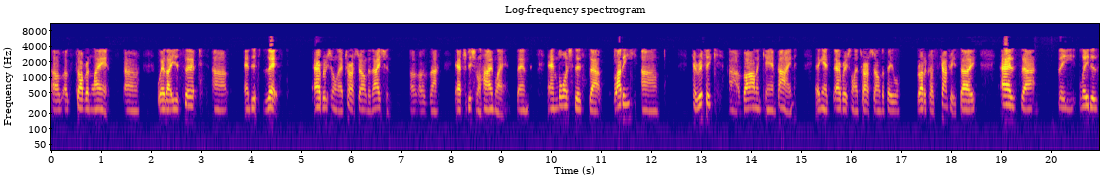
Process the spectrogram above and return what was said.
of, of sovereign lands, uh, where they usurped uh, and dispossessed Aboriginal and Torres Strait Islander nations of, of our traditional homelands, and and launched this bloody, um, horrific, violent campaign against Aboriginal and Torres Strait Islander people right across the country. So, as uh, the leaders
